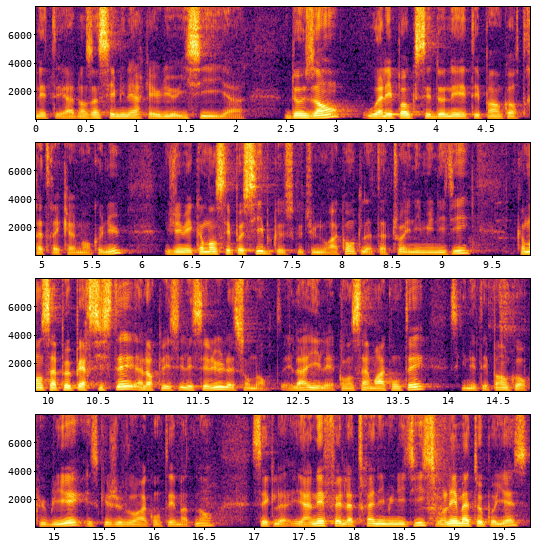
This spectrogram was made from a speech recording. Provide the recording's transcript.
Netea dans un séminaire qui a eu lieu ici il y a deux ans, où à l'époque ces données n'étaient pas encore très très clairement connues. Je lui ai dit, mais comment c'est possible que ce que tu nous racontes, la ta train immunity, comment ça peut persister alors que les, cellules, elles sont mortes? Et là, il a commencé à me raconter, ce qui n'était pas encore publié, et ce que je vais vous raconter maintenant, c'est qu'il y a un effet de la train immunity sur l'hématopoïèse,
